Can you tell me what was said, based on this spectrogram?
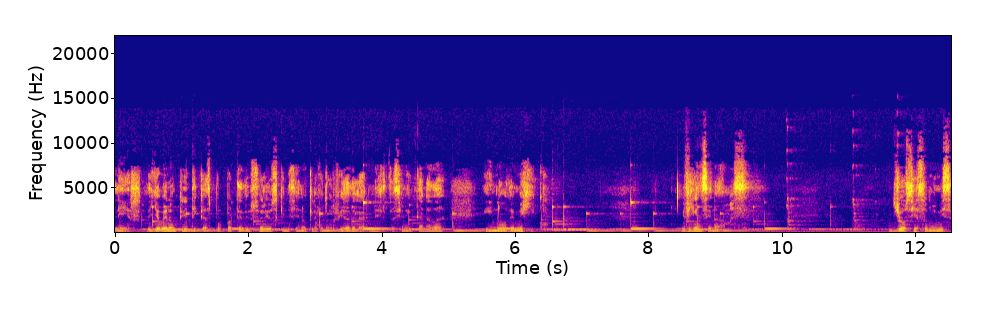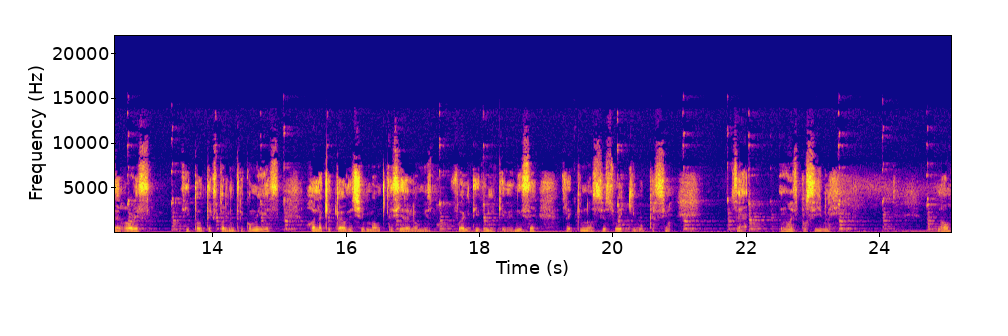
leer. Le llovieron críticas por parte de usuarios que insinuó que la fotografía era de la manifestación en Canadá y no de México. Y fíjense nada más. Yo sí asumí mis errores, cito textual entre comillas, ojalá que Claudia Sheinbaum hiciera lo mismo. Fue el título en el que Denise reconoció su equivocación. O sea, no es posible, ¿no?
